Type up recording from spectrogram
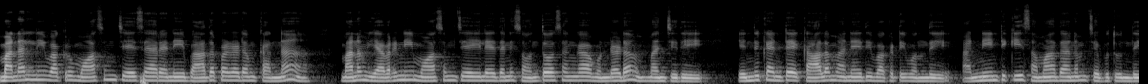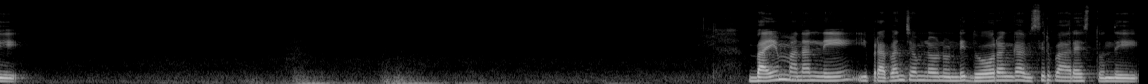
మనల్ని ఒకరు మోసం చేశారని బాధపడడం కన్నా మనం ఎవరిని మోసం చేయలేదని సంతోషంగా ఉండడం మంచిది. ఎందుకంటే కాలం అనేది ఒకటి ఉంది. అన్నింటికీ సమాధానం చెబుతుంది. భయం మనల్ని ఈ ప్రపంచంలో నుండి దూరంగా విసిరిపారేస్తుంది.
